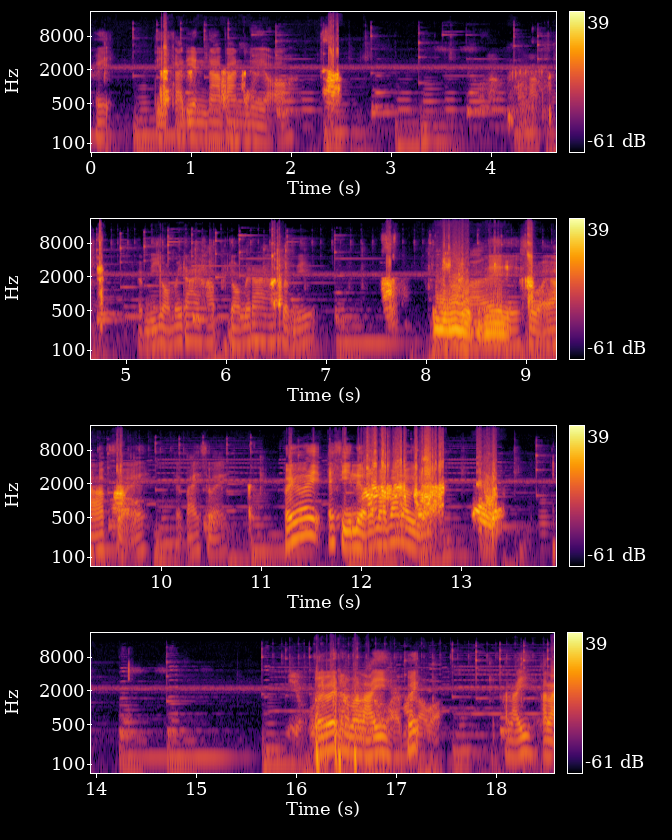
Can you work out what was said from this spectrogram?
เฮ้ย ตีการเดียนหน้าบ้านเลยเหรอหลังหลัง แบบนี้ยอมไม่ได้ครับ ยอมไม่ได้ครับแบบนี้ยิงอยู่ไปสวยครับ สวยสวยไปสวย เฮ้ยเฮ้ยไอ้สีเหลืองมันมาบ้านเราอีกแล้วเฮ้ยทำอะไร เฮ้ย อะไร อะไร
